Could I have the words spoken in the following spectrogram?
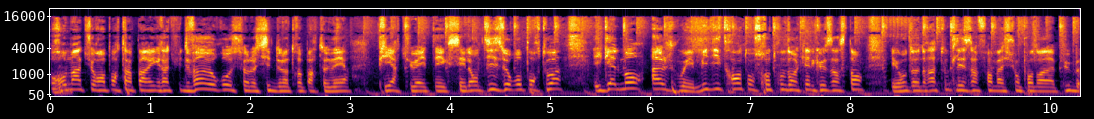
Romain, tu remportes un pari gratuit de 20 euros sur le site de notre partenaire. Pierre, tu as été excellent. 10 euros pour toi également à jouer. Midi 30, on se retrouve dans quelques instants et on donnera toutes les informations pendant la pub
